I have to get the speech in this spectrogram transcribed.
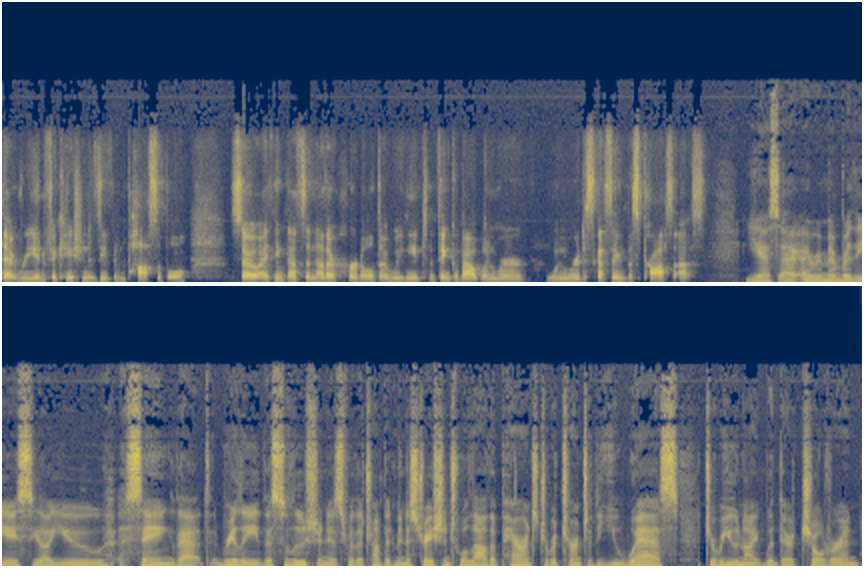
that reunification is even possible. So I think that's another hurdle that we need to think about when we're when we're discussing this process. Yes, I, I, remember the ACLU saying that really the solution is for the Trump administration to allow the parents to return to the U.S. to reunite with their children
